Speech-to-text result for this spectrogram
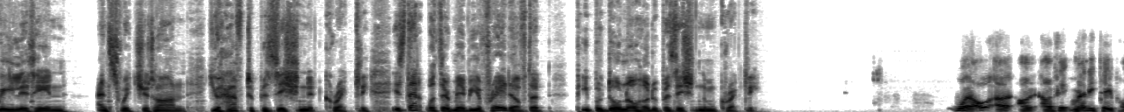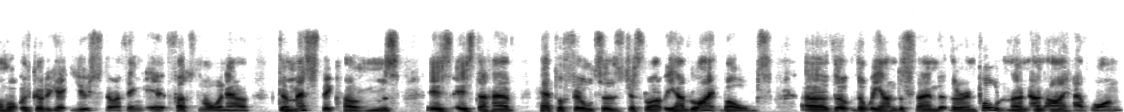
wheel it in and switch it on. You have to position it correctly. Is that what they're maybe afraid of? That people don't know how to position them correctly? Well, I, I think many people, and what we've got to get used to, I think, eh, first of all, in our domestic homes, is is to have HEPA filters just like we have light bulbs, uh, that, that we understand that they're important. And, and I have one,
